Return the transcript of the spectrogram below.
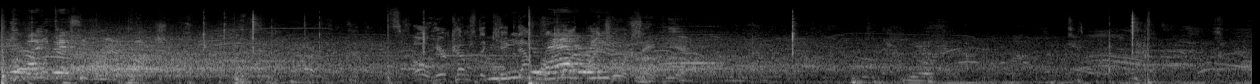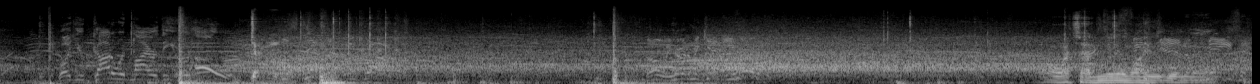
Hit him with that Superman punch. Oh, here comes the kick. That was blocked by George St. Pierre. Well, you got to admire the... Oh! Damn. He's definitely blocked. Oh, he hurt him again. He hurt him. Oh, I tried to kneel him while he Again, doing amazing.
